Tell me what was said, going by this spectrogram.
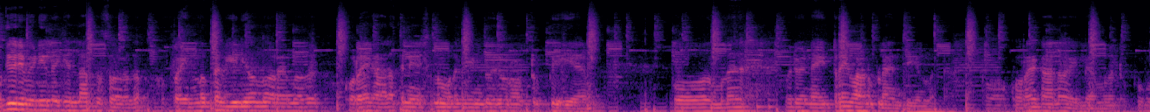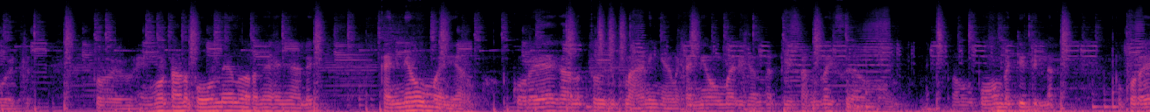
പുതിയൊരു വീഡിയോയിലേക്ക് എല്ലാവർക്കും സ്വാഗതം. അപ്പോൾ ഇന്നത്തെ വീഡിയോ എന്ന് പറയുന്നത് കുറേ കാലത്തിന് ശേഷം നമ്മൾ വീണ്ടും ഒരു റോഡ് ട്രിപ്പ് ചെയ്യുകയാണ്. അപ്പോൾ നമ്മൾ ഒരു നൈറ്റ് ഡ്രൈവാണ് പ്ലാൻ ചെയ്യുന്നത്. അപ്പോൾ കുറേ കാലമായില്ല നമ്മൾ ട്രിപ്പ് പോയിട്ട്. അപ്പോൾ എങ്ങോട്ടാണ് പോകുന്നതെന്ന് പറഞ്ഞു കഴിഞ്ഞാൽ കന്യാകുമാരിയാണ്. കുറേ കാലത്ത് ഒരു പ്ലാനിങ് ആണ്. കന്യാകുമാരി ചെന്നിട്ട് സൺറൈസ് അപ്പോൾ നമുക്ക് പോകാൻ പറ്റിയിട്ടില്ല. അപ്പോൾ കുറേ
